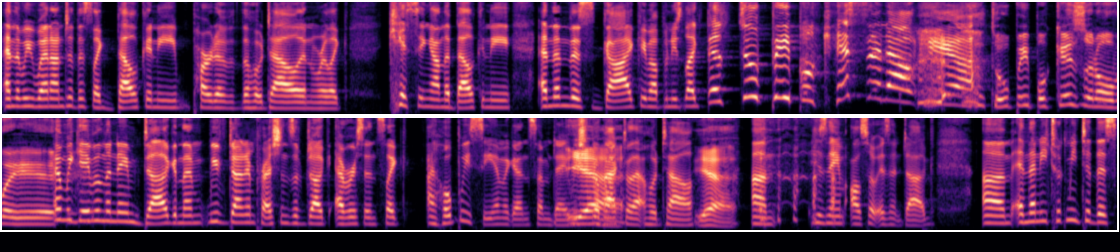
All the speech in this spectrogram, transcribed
and then we went onto this like balcony part of the hotel, and we're like kissing on the balcony, and then this guy came up and he's like, "There's two people kissing out here." Two people kissing over here. And we gave him the name Doug, and then we've done impressions of Doug ever since. Like, I hope we see him again someday. We should go back to that hotel. yeah. Um, his name also isn't Doug. Um, and then he took me to this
